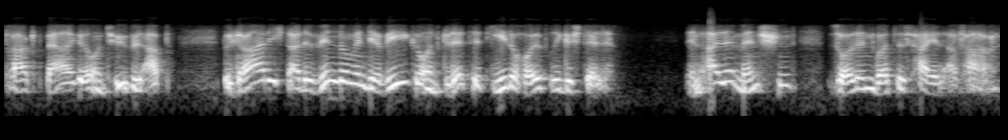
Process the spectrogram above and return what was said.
tragt Berge und Hügel ab, begradigt alle Windungen der Wege und glättet jede holprige Stelle. Denn alle Menschen sollen Gottes Heil erfahren.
